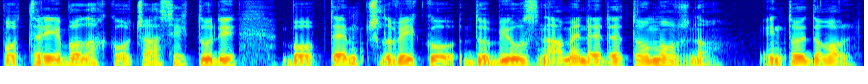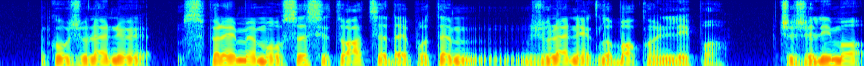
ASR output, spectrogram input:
potrebo, lahko včasih tudi bo ob tem človeku dobil znamenje, da je to možno. In to je dovolj. Ko v življenju sprejmemo vse situacije, da je potem življenje globoko in lepo. Če želimo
